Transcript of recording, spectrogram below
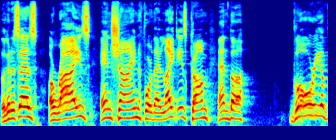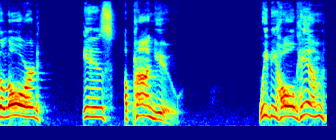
Look at it says. Arise and shine for thy light is come and the glory of the Lord is upon you. We behold him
